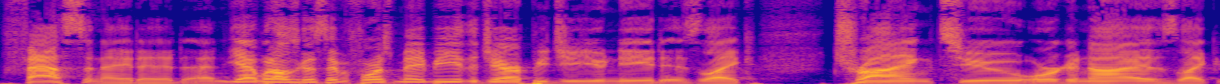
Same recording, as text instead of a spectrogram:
fascinated. And yeah, what I was gonna say before is maybe the JRPG you need is like trying to organize like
